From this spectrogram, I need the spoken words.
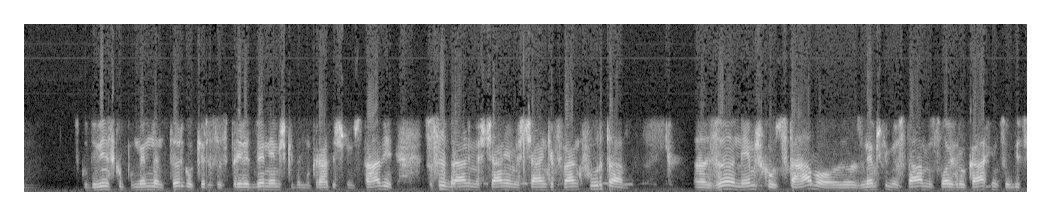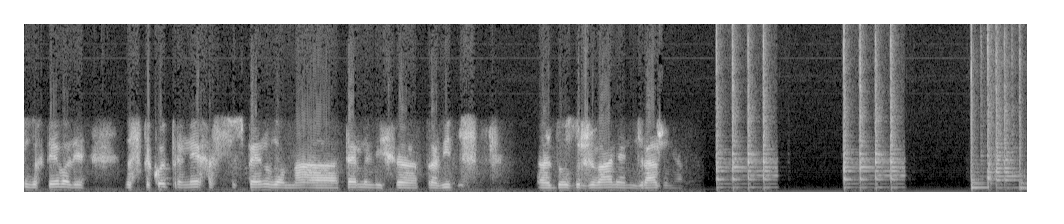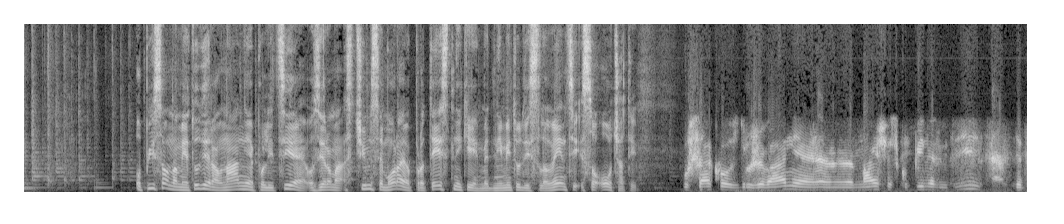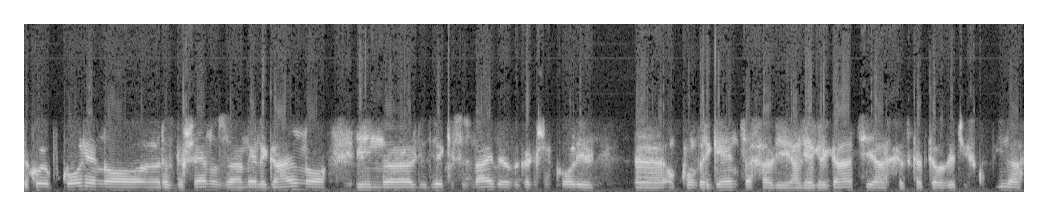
zgodovinsko pomembnem trgu, kjer so se sprejeli dve nemški demokratični ustavi, so se zbrali meščani in meščanke Frankfurta. Z nemško ustavo, z nemškimi ustavami v svojih rokah, in so v bistvu zahtevali da se takoj preneha s suspenzom na temeljnih eh, pravic eh, do združevanja in izražanja. Opisal nam je tudi ravnanje policije, oziroma s čim se morajo protestniki, med njimi tudi slovenci, soočati vsako združevanje eh, manjše skupine ljudi je takoj obkoljeno, eh, razglašeno za nelegalno in eh, ljudje, ki se znajdejo v kakršnih koli konvergencah ali, ali agregacijah, skratka v večjih skupinah,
